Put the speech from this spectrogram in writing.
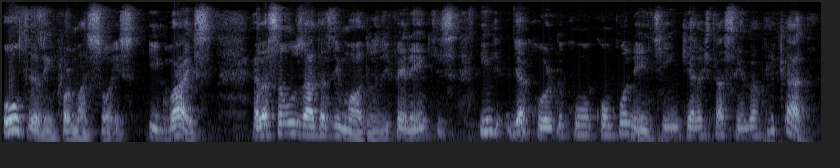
outras informações iguais, elas são usadas de modos diferentes de acordo com o componente em que ela está sendo aplicada.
